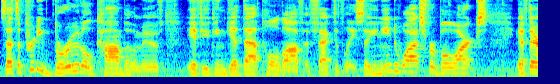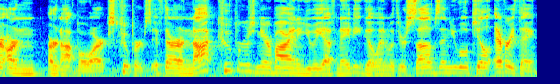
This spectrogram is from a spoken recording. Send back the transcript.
So that's a pretty brutal combo move if you can get that pulled off effectively. So you need to watch for bulwarks. If there are, are not bulwarks, Coopers. If there are not Coopers nearby in a UEF Navy, go in with your subs and you will kill everything.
